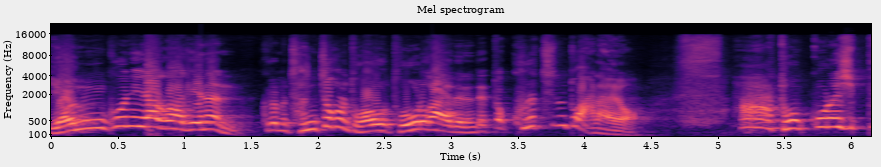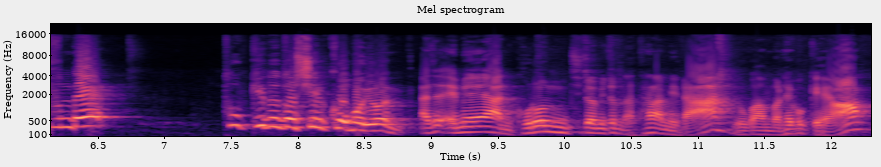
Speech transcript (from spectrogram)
연군이라고 하기에는 그러면 전적으로 도, 도우러 가야 되는데 또 그렇지는 또 않아요. 아, 돕고는 싶은데 돕기는 더 싫고 뭐 이런 아주 애매한 그런 지점이 좀 나타납니다. 요거 한번 해볼게요.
